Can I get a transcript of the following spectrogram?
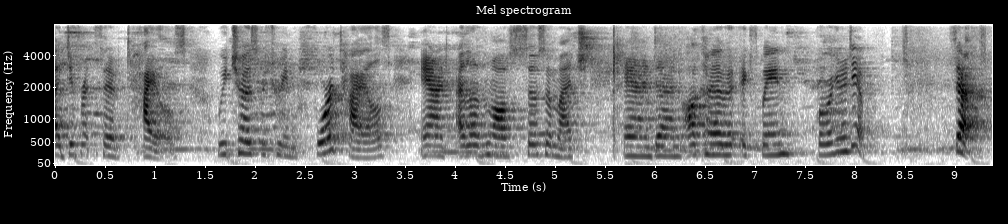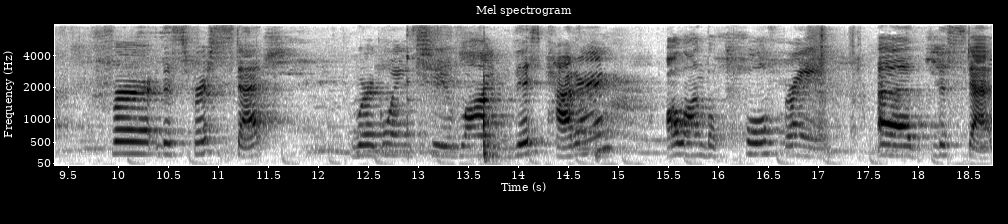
a different set of tiles. We chose between four tiles and I love them all so, so much. And um, I'll kind of explain what we're gonna do. So for this first step, we're going to line this pattern along the whole frame of the step.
